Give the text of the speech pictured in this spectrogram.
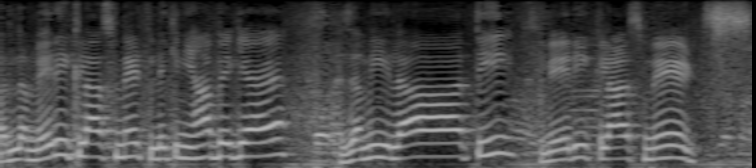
मतलब मेरी क्लासमेट लेकिन यहाँ पे क्या है? जमीलाती मेरी क्लासमेट्स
